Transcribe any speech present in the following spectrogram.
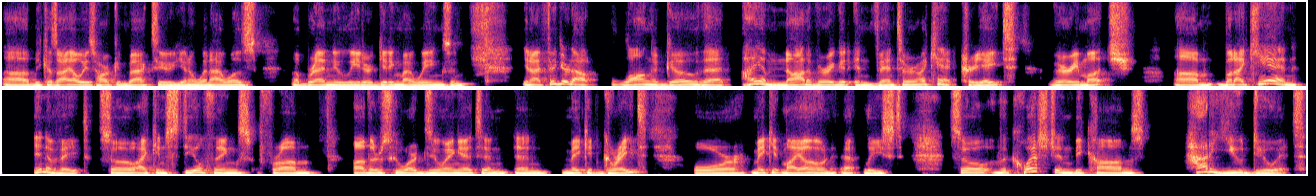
uh, because I always harken back to, you know, when I was a brand new leader getting my wings. And, you know, I figured out long ago that I am not a very good inventor. I can't create very much, um, but I can innovate. So I can steal things from others who are doing it and, and make it great or make it my own at least. So the question becomes, how do you do it?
